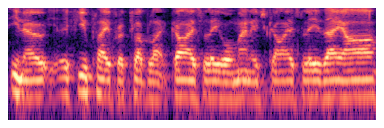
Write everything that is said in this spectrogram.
you know if you play for a club like Guiseley or manage Guiseley, they are.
